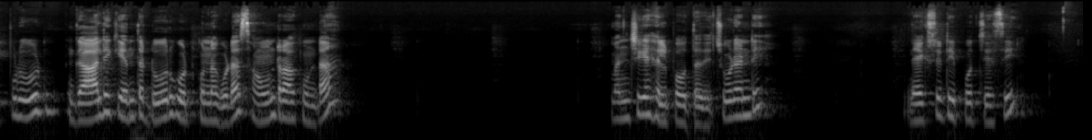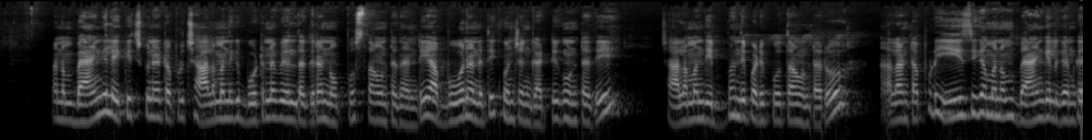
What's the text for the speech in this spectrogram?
ఇప్పుడు గాలికి ఎంత డోర్ కొట్టుకున్నా కూడా సౌండ్ రాకుండా మంచిగా హెల్ప్ అవుతుంది. చూడండి. నెక్స్ట్ టిప్ వచ్చేసి మనం బ్యాంగిల్ ఎక్కించుకునేటప్పుడు చాలామందికి బొటన వేలు దగ్గర నొప్పి వస్తూ ఉంటుందండి. ఆ బోన్ అనేది కొంచెం గట్టిగా ఉంటుంది. చాలామంది ఇబ్బంది పడిపోతూ ఉంటారు. అలాంటప్పుడు ఈజీగా మనం బ్యాంగిల్ కనుక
